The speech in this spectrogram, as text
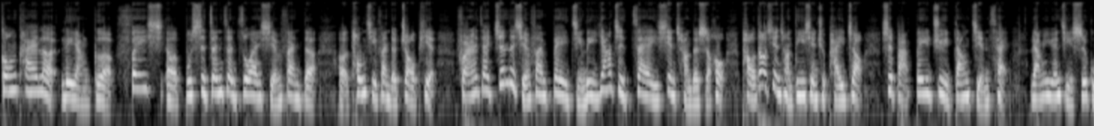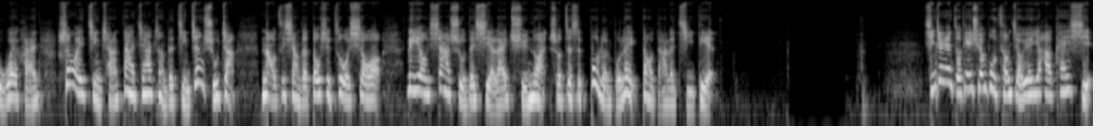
公开了两个非呃不是真正作案嫌犯的呃通缉犯的照片，反而在真的嫌犯被警力压制在现场的时候，跑到现场第一线去拍照，是把悲剧当剪彩。两名原警尸骨未寒，身为警察大家长的警政署长，脑子想的都是作秀哦，利用下属的血来取暖，说这是。不伦不类，到达了极点。行政院昨天宣布，从九月一号开始，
